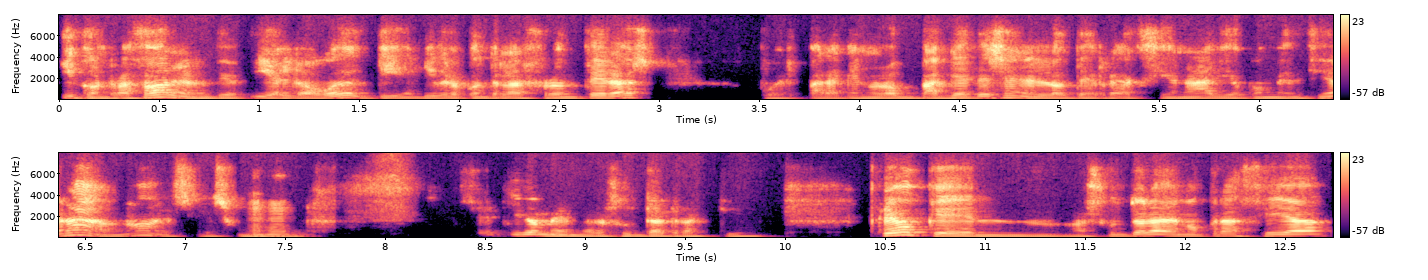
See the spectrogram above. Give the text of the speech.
y con razón, y el el libro contra las fronteras, pues para que no lo empaquetes en el lote reaccionario convencional, ¿no? Es, un sentido me, resulta atractivo. Creo que en el asunto de la democracia,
